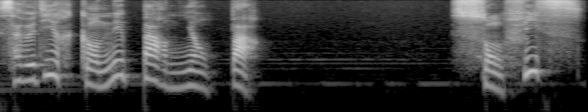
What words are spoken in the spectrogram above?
Ça veut dire qu'en n'épargnant pas son Fils,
